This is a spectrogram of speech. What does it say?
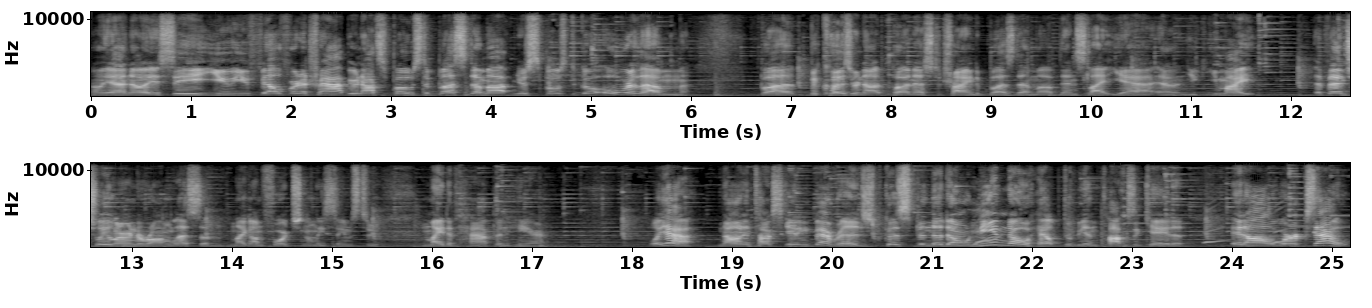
Oh yeah, no, you see, you you fell for the trap. You're not supposed to bust them up. You're supposed to go over them. But because you're not punished for trying to buzz them up, then it's like, yeah, and you, you might eventually learn the wrong lesson. Like, unfortunately seems to might have happened here. Well, yeah, non-intoxicating beverage, because Spinda don't need no help to be intoxicated. It all works out.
